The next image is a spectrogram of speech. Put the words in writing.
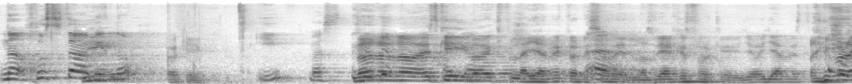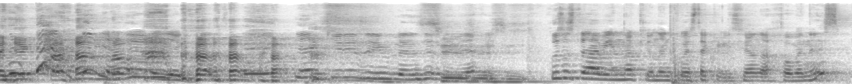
No, justo estaba Sí, viendo. Ok. Y vas. No, no, no, es que iba a explayarme con eso Ah. de los viajes porque yo ya me estoy ya proyectando. proyectas. Ya quieres ser influencer Sí, de sí, viajes. sí. Justo estaba viendo que una encuesta que le hicieron a jóvenes,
